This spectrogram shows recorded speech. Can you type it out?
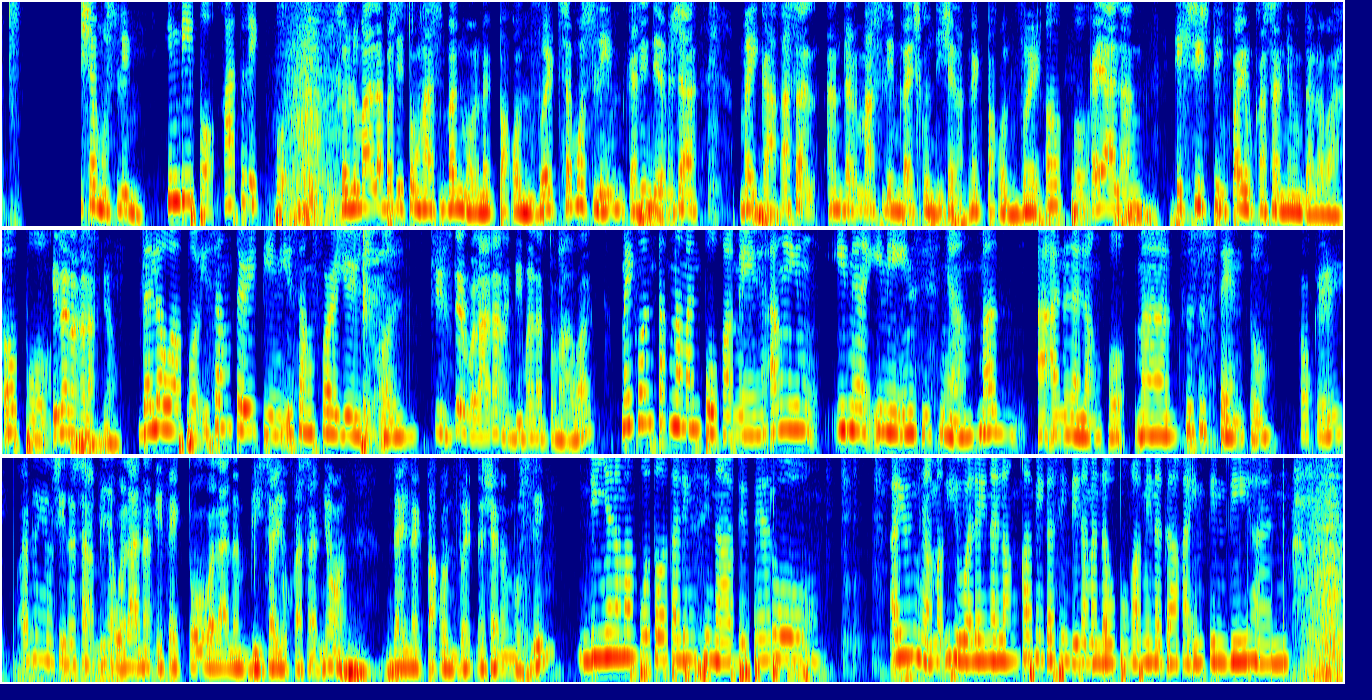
siya Muslim. Hindi po, Catholic po. So lumalabas itong husband mo, nagpa-convert sa Muslim kasi hindi naman siya may kakasal under Muslim lives kundi siya nagpa-convert. Opo. Kaya lang, existing pa yung kasal niyong dalawa. Opo. Ilan ang anak niyo? Dalawa po, isang 13, isang 4 years old. Since then, wala na, hindi man lang tumawag. May contact naman po kami. Ang yung ina, ini-insist niya, mag, aano na lang po, magsusustento. Okay. Ano yung sinasabi niya? Wala nang epekto, wala nang visa yung kasal niyo dahil nagpa-convert na siya ng Muslim? Hindi niya naman po totaling sinabi, pero ayun nga, maghiwalay na lang kami kasi hindi naman daw po kami nagkakaintindihan.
